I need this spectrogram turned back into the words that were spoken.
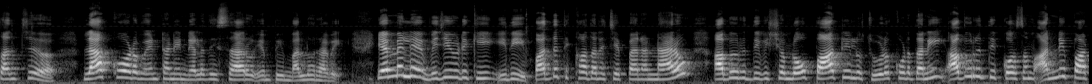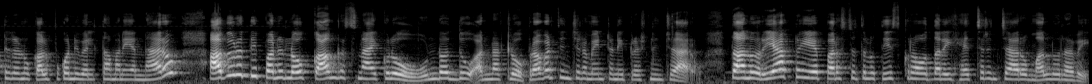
సంచ్ లాక్కోవడం ఏంటని నిలదీశారు ఎంపీ మల్లు రవి. ఎమ్మెల్యే విజయుడికి ఇది పద్ధతి కాదని చెప్పానన్నారు. అభివృద్ధి విషయంలో పార్టీలు చూడకూడదని అభివృద్ధి కోసం అన్ని పార్టీలను కలుపుకొని వెళ్తామని అన్నారు. అభివృద్ధి పనుల్లో కాంగ్రెస్ నాయకులు ఉండొద్దు అన్నట్లు ప్రవర్తించడం ఏంటని ప్రశ్నించారు. తాను రియాక్ట్ అయ్యే పరిస్థితులు తీసుకురావద్దని హెచ్చరించారు మల్లు రవి.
